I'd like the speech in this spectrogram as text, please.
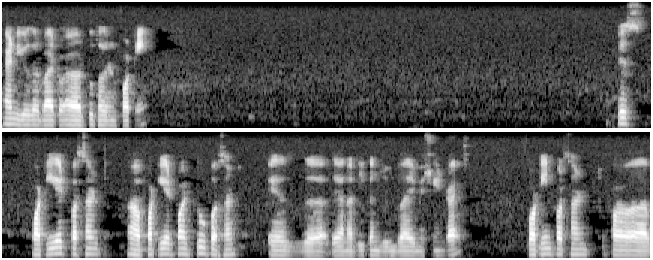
and user by uh, 2014. This 48%, uh, 48.2% is uh, the energy consumed by machine drives. 14% for uh,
